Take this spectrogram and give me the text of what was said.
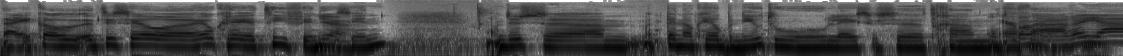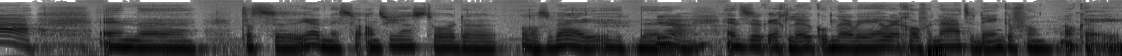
nou, je kan, het is heel, uh, heel creatief in Ja. die zin. Dus uh, ik ben ook heel benieuwd hoe, hoe lezers het gaan Ontvangen, ervaren. ja. Ja. En uh, dat ze ja, net zo enthousiast worden als wij. En, uh, Ja. en het is ook echt leuk om daar weer heel erg over na te denken. Van oké,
